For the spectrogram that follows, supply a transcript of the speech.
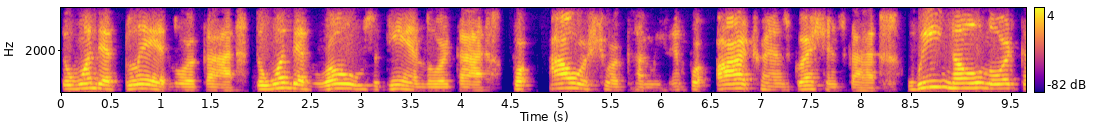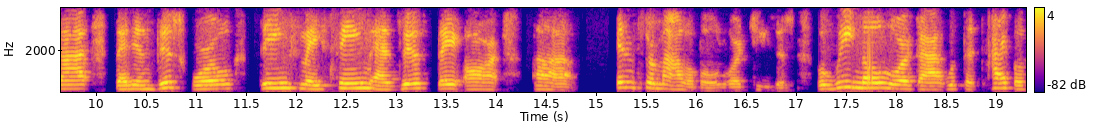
the one that bled, Lord God, the one that rose again, Lord God, for our shortcomings and for our transgressions, God. We know, Lord God, that in this world things may seem as if they are uh, insurmountable, Lord Jesus. But we know, Lord God, with the type of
